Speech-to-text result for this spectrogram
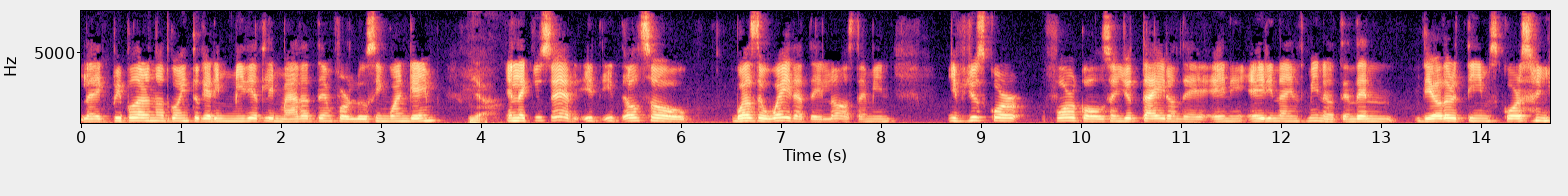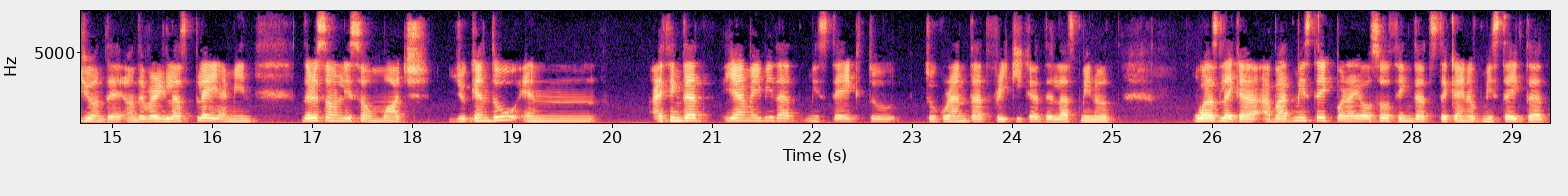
Like people are not going to get immediately mad at them for losing one game yeah. And like you said, it, it also was the way that they lost. I mean, if you score four goals and you tie it on the 89th minute and then the other team scores on you on the on the very last play, I mean, there's only so much you can do and I think that yeah, maybe that mistake to to grant that free kick at the last minute was like a, a bad mistake, but I also think that's the kind of mistake that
